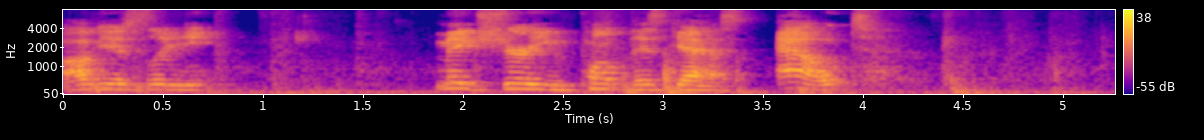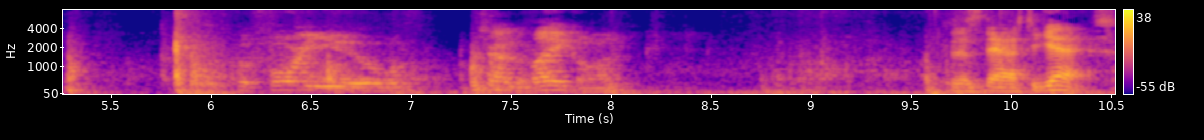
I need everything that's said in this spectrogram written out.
Obviously, make sure you pump this gas out before you turn the bike on. it's nasty gas.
